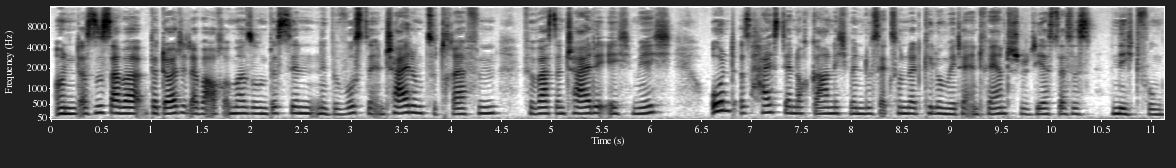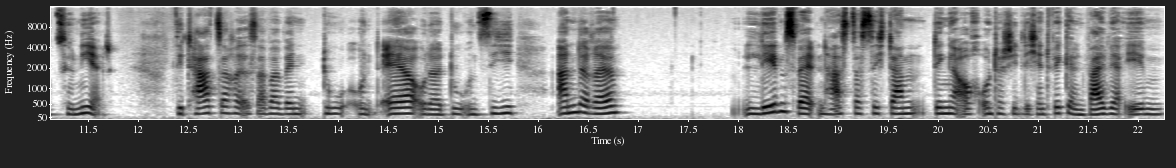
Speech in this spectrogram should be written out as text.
Und das ist aber, bedeutet aber auch immer so ein bisschen eine bewusste Entscheidung zu treffen, für was entscheide ich mich. Und es heißt ja noch gar nicht, wenn du 600 Kilometer entfernt studierst, dass es nicht funktioniert. Die Tatsache ist aber, wenn du und er oder du und sie andere Lebenswelten hast, dass sich dann Dinge auch unterschiedlich entwickeln, weil wir eben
